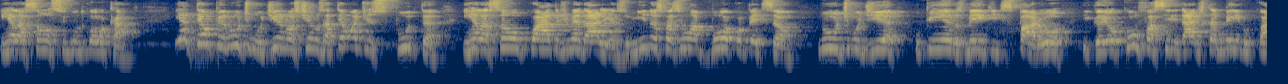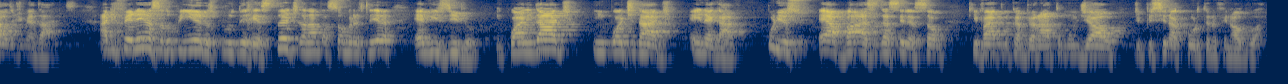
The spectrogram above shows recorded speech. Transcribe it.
em relação ao segundo colocado. E até o penúltimo dia nós tínhamos até uma disputa em relação ao quadro de medalhas. O Minas fazia uma boa competição. No último dia, o Pinheiros meio que disparou e ganhou com facilidade também no quadro de medalhas. A diferença do Pinheiros para o restante da natação brasileira é visível, em qualidade e em quantidade, é inegável. Por isso, é a base da seleção que vai para o Campeonato Mundial de Piscina Curta no final do ano.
